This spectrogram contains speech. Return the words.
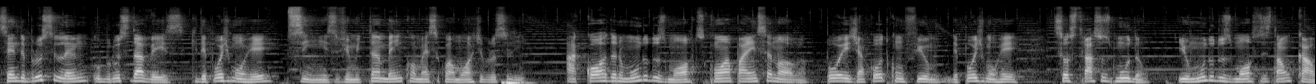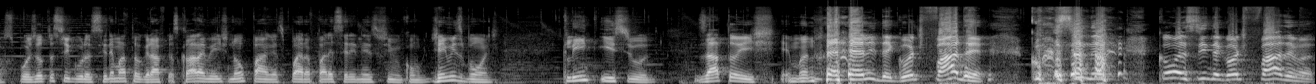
sendo Bruce Lee o Bruce da vez, que depois de morrer, sim, esse filme também começa com a morte de Bruce Lee. Acorda no mundo dos mortos com uma aparência nova, pois, de acordo com o filme, depois de morrer, seus traços mudam e o mundo dos mortos está um caos, pois outras figuras cinematográficas claramente não pagas para aparecerem nesse filme, como James Bond, Clint Eastwood, Zatoichi, Emanuele, The Godfather. Como assim, The, como assim The Godfather, mano?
